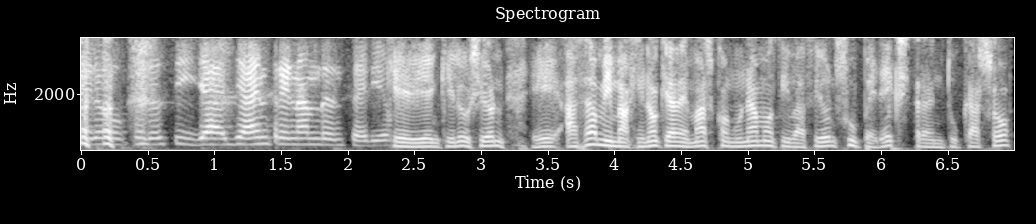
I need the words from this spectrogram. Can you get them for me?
pero, pero sí, ya, ya entrenando en serio. Qué bien, qué ilusión. Eh, Aza, me imagino que además con una motivación súper extra en tu caso,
